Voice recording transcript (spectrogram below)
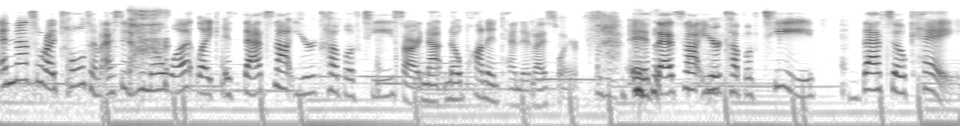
And that's what I told him. I said, you know what? Like, if that's not your cup of tea, sorry, not no pun intended, I swear. Mm-hmm. if that's not your cup of tea, that's okay.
